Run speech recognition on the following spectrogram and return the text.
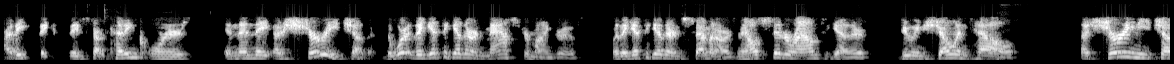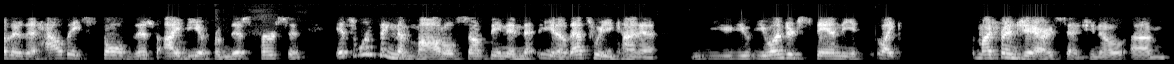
cutting, they, they start cutting corners and then they assure each other. The word, they get together in mastermind groups or they get together in seminars and they all sit around together doing show and tell assuring each other that how they stole this idea from this person. It's one thing to model something, and that, you know that's where you kind of you, you you understand the like. my friend JR says, you know, um,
